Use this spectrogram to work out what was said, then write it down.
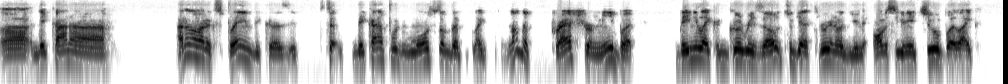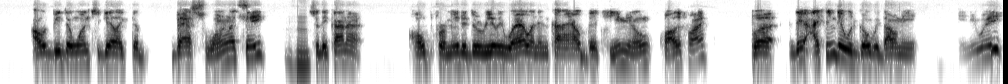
uh, they kind of I don't know how to explain because it they kind of put most of the like not the pressure on me, but they need like a good result to get through. You know, you obviously you need two, but like I would be the one to get like the best one, let's say. Mm-hmm. So they kind of hope for me to do really well and then kind of help the team, you know, qualify. But they, I think they would go without me anyway.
